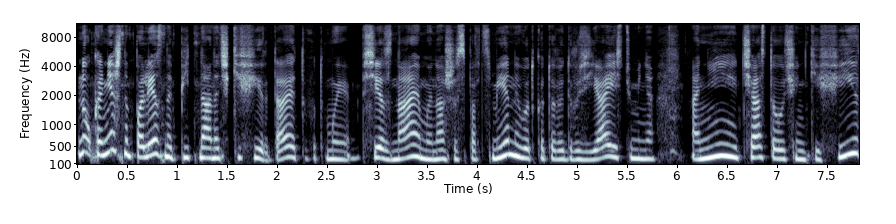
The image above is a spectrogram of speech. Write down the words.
Ну, конечно, полезно пить на ночь кефир, да, это вот мы все знаем, и наши спортсмены, вот, которые друзья есть у меня, они часто очень кефир,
